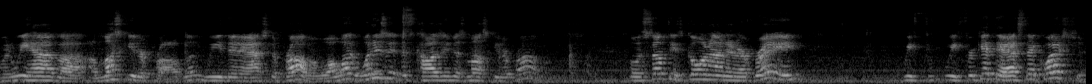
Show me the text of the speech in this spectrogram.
When we have a, a, muscular problem, we then ask the problem, well, what, what is it that's causing this muscular problem? when something's going on in our brain, we, we forget to ask that question.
